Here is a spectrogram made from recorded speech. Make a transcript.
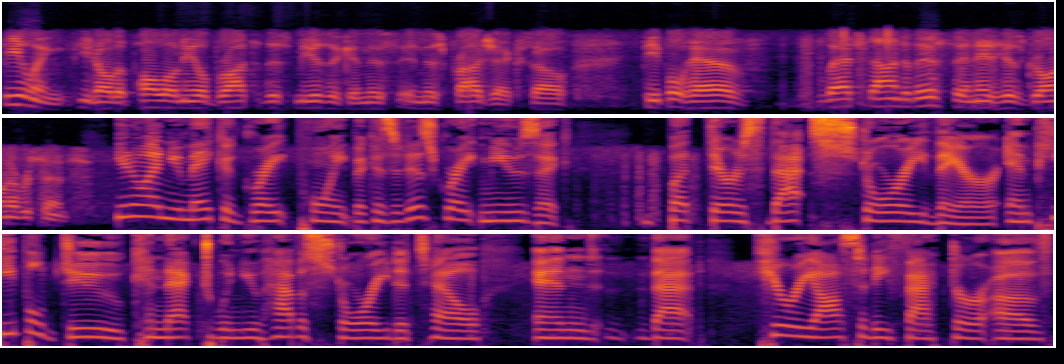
feeling you know that Paul O'Neill brought to this music in this in this project. So people have latched onto this, and it has grown ever since. You know, and you make a great point because it is great music. But there's that story there, and people do connect when you have a story to tell, and that curiosity factor of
